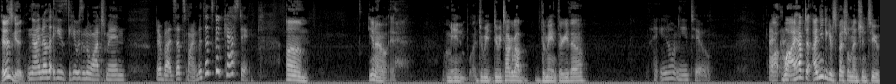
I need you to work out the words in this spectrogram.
It is good. Now I know that he's he was in the Watchmen. They're buds. That's fine, but that's good casting. Um. You know. I mean, do we do we talk about the main three though? You don't need to. I- well, I have to. I need to give special mention to.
